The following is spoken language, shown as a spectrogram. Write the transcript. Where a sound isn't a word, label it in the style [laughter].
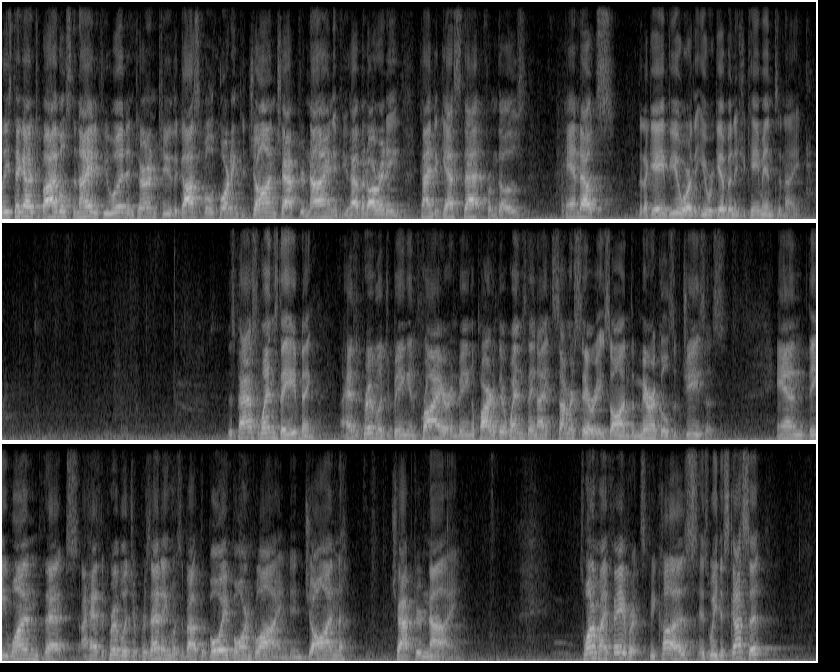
Please take out your Bibles tonight, if you would, and turn to the Gospel according to John chapter 9. If you haven't already kind of guessed that from those handouts that I gave you or that you were given as you came in tonight. This past Wednesday evening, I had the privilege of being in Pryor and being a part of their Wednesday night summer series on the miracles of Jesus. And the one that I had the privilege of presenting was about the boy born blind in John chapter 9. It's one of my favorites because as we discuss it,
